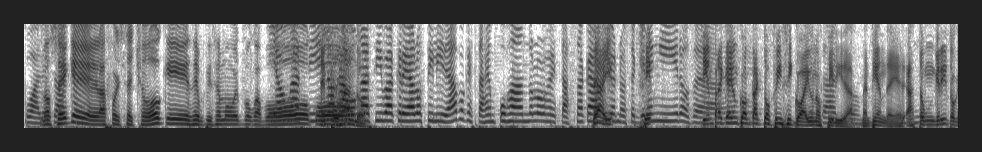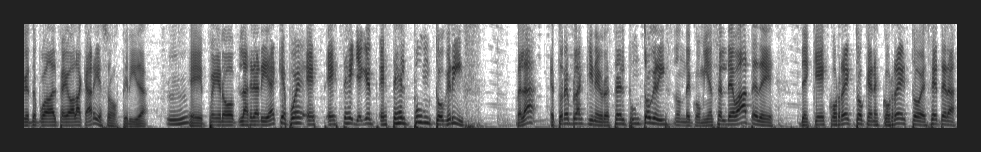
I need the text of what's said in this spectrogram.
¿cuál? No sé, que la fuerza de choque se empiece a mover poco a poco. Y aún así, aún va a crear hostilidad porque estás empujándolos, los estás sacando, ellos no se si- quieren ir, o sea... siempre que hay un contacto físico hay una Exacto. hostilidad, ¿me entiendes? Hasta un grito que te pueda dar pegado a la cara y eso es hostilidad. Eh, pero la realidad es que pues es- este, este es el punto gris, ¿verdad? Esto no es blanco y negro, este es el punto gris donde comienza el debate de, de qué es correcto, qué no es correcto, etcétera.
